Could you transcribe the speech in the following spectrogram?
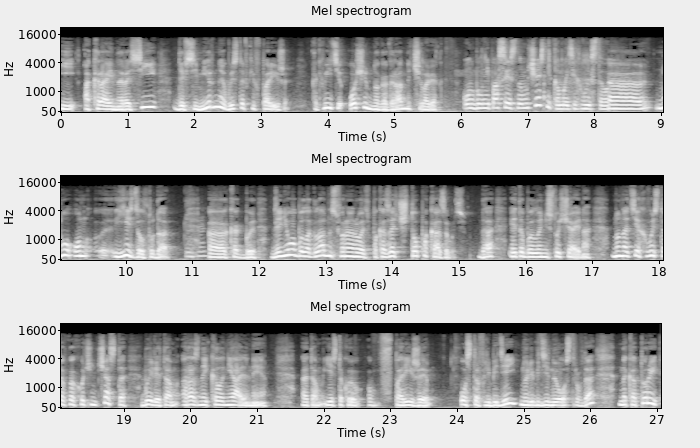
и окраины России» для Всемирной выставки в Париже. Как видите, очень многогранный человек – он был непосредственным участником этих выставок? А, ну, он ездил туда. Угу. А, как бы для него было главное сформировать, показать, что показывать. Да? Это было не случайно. Но на тех выставках очень часто были там разные колониальные. А, там есть такой в Париже остров Лебедей, ну, Лебединый остров, да, на который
